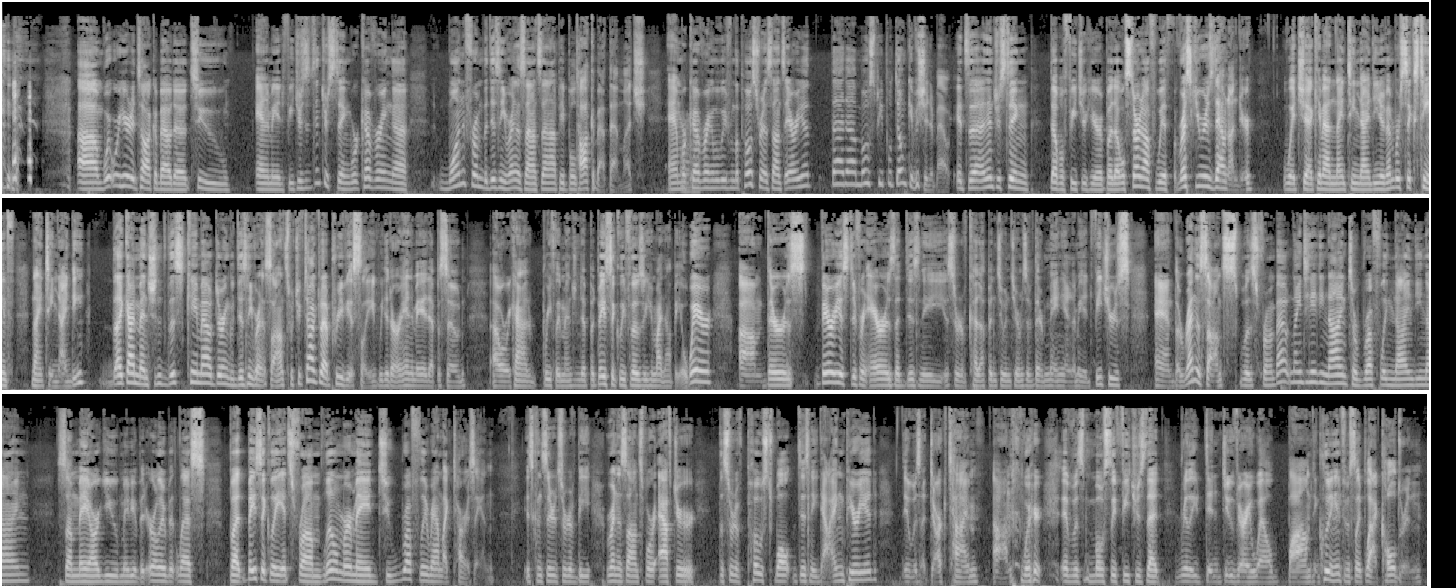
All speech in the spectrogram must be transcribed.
um, we're, we're here to talk about uh, two animated features. It's interesting. We're covering uh, one from the Disney Renaissance that not people talk about that much, and we're covering a movie from the post-Renaissance area that uh, most people don't give a shit about. It's uh, an interesting double feature here, but uh, we'll start off with Rescuers Down Under, which uh, came out in 1990, November 16th, 1990. Like I mentioned, this came out during the Disney Renaissance, which we've talked about previously. We did our animated episode uh, where we kind of briefly mentioned it, but basically, for those of you who might not be aware, um, there's various different eras that Disney is sort of cut up into in terms of their main animated features, and the Renaissance was from about 1989 to roughly 99. Some may argue maybe a bit earlier, a bit less, but basically, it's from Little Mermaid to roughly around like Tarzan. Is considered sort of the Renaissance, where after the sort of post Walt Disney dying period, it was a dark time um, where it was mostly features that really didn't do very well, bombed, including infamously Black Cauldron.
